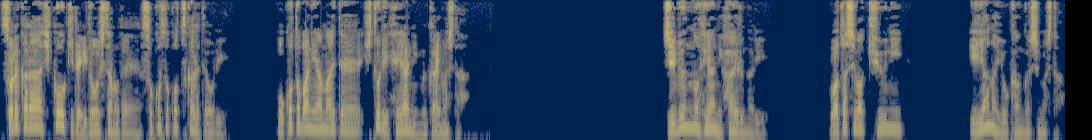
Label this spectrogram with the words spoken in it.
それから飛行機で移動したのでそこそこ疲れており、お言葉に甘えて一人部屋に向かいました。自分の部屋に入るなり、私は急に嫌な予感がしました。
